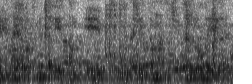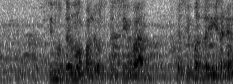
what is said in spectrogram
и на игру с металлистом, и после металлиста у нас еще тяжелые игры. Всему Тернополю спасибо, спасибо за Игоря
